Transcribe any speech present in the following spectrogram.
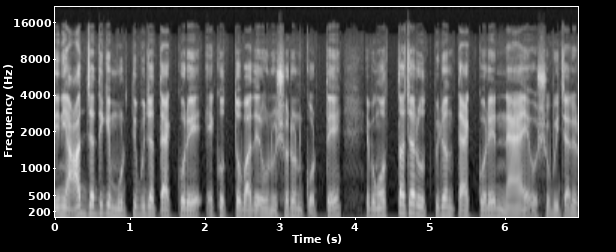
তিনি আজ জাতিকে মূর্তিপূজা ত্যাগ করে একত্ববাদের অনুসরণ করতে এবং অত্যাচার উৎপীড়ন ত্যাগ করে ন্যায় ও সুবিচারের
